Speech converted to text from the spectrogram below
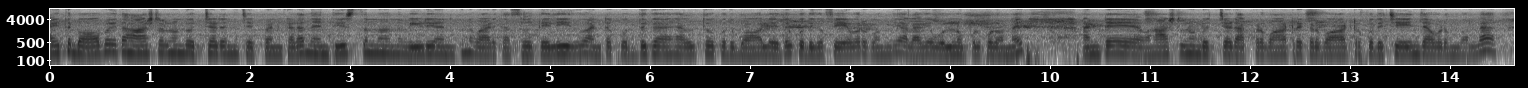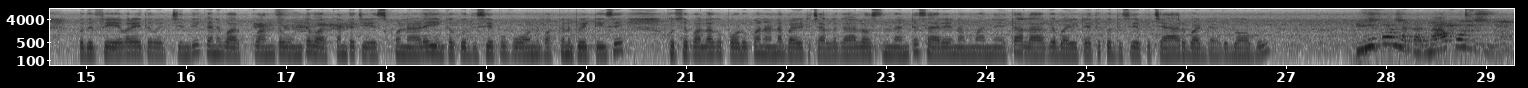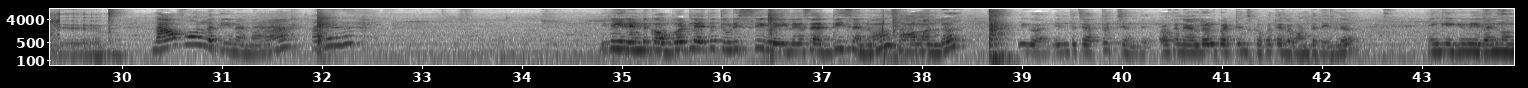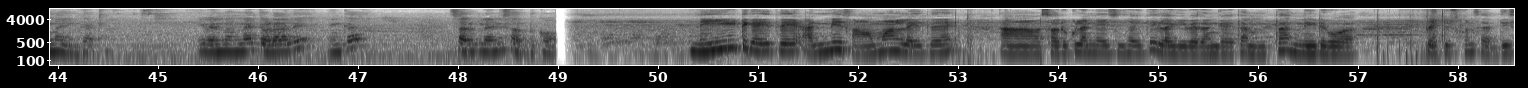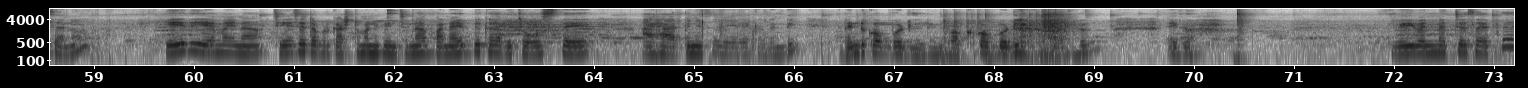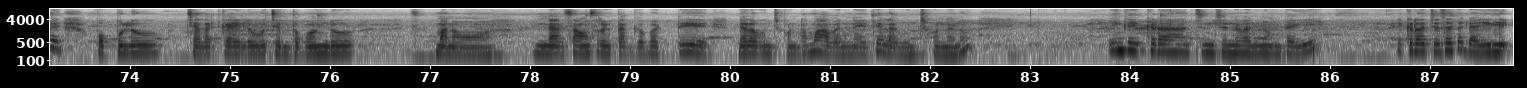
అయితే బాబు అయితే హాస్టల్ నుండి వచ్చాడని చెప్పాను కదా నేను తీస్తున్నాను వీడియో అనుకుని వాడికి అసలు తెలియదు అంటే కొద్దిగా హెల్త్ కొద్దిగా బాగాలేదు కొద్దిగా ఫీవర్గా ఉంది. అలాగే ఒళ్ళు నొప్పులు కూడా ఉన్నాయి. అంటే హాస్టల్ నుండి వచ్చాడు అక్కడ వాటర్ ఇక్కడ వాటర్ కొద్దిగా చేంజ్ అవ్వడం వల్ల కొద్దిగా ఫీవర్ అయితే వచ్చింది. కానీ వర్క్ అంతా ఉంటే వర్క్ అంతా చేసుకున్నాడే. ఇంకా కొద్దిసేపు ఫోన్ పక్కన పెట్టేసి కొద్దిసేపు అలాగ పడుకోనన్నా బయట చల్లగాలి వస్తుందంటే సరేనమ్మా అని అయితే అలాగే బయట అయితే కొద్దిసేపు చేరబడ్డాడు బాబు. నీ ఫోన్లో కాదు నా ఫోన్లో నా ఫోన్లో తీనన్నా అదే ఇక ఈ రెండు కబ్బోట్లు అయితే తుడిసి ఇగో ఇలా సర్దీశాను సామాన్లు. ఇగో ఇంత చెత్త వచ్చింది. ఒక నెల రోజులు పట్టించుకోకపోతే ఇలా ఉంటుంది ఇల్లు. ఇంక ఇవి ఇవన్నీ ఉన్నాయి ఇంకా. ఇవన్నీ ఉన్నాయి తొడాలి ఇంకా సరుకులన్నీ సర్దుకోవాలి నీట్గా అయితే అన్ని సామాన్లు అయితే ఆ, సరుకులన్నీ వేసేసి అయితే ఇలా ఈ విధంగా అయితే అంతా నీట్గా పెట్టేసుకొని సర్దీశాను. ఏది ఏమైనా చేసేటప్పుడు కష్టం అనిపించినా పని అయిపోయాక అవి చూస్తే ఆ హ్యాపీనెస్ వేరే కదండి. రెండు కబ్బోర్డులు అండి. ఒక్క కబ్బోర్డులో కాదు. ఇగో. ఇవన్నీ వచ్చేసి అయితే పప్పులు చెలక్కాయలు చింతపండు మనం నెల సంవత్సరం తగ్గబట్టి నెల ఉంచుకుంటాము? అవన్నీ అయితే ఇలా ఉంచుకున్నాను. ఇంకా ఇక్కడ చిన్న చిన్నవన్నీ ఉంటాయి. ఇక్కడ వచ్చేసి అయితే డైలీ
